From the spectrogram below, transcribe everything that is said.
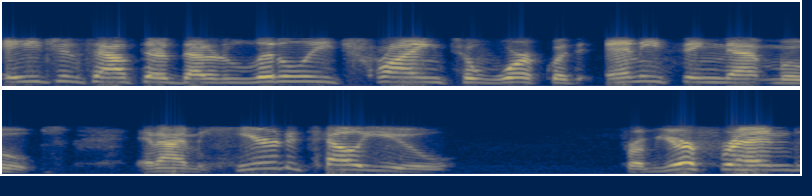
agents out there that are literally trying to work with anything that moves. And I'm here to tell you from your friend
